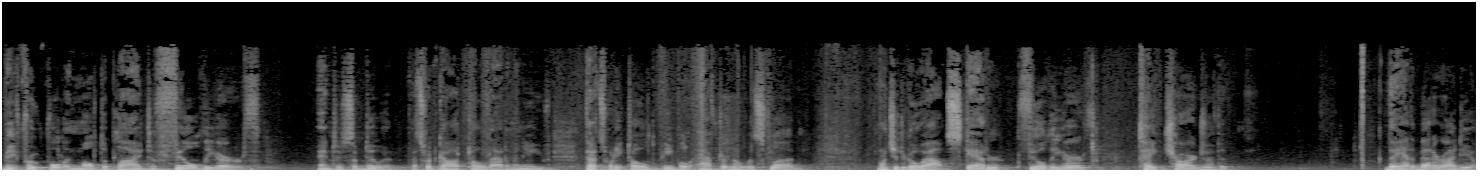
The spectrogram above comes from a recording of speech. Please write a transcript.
be fruitful and multiply to fill the earth and to subdue it. That's what God told Adam and Eve. That's what He told the people after Noah's flood. I want you to go out, scatter, fill the earth, take charge of it. They had a better idea.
